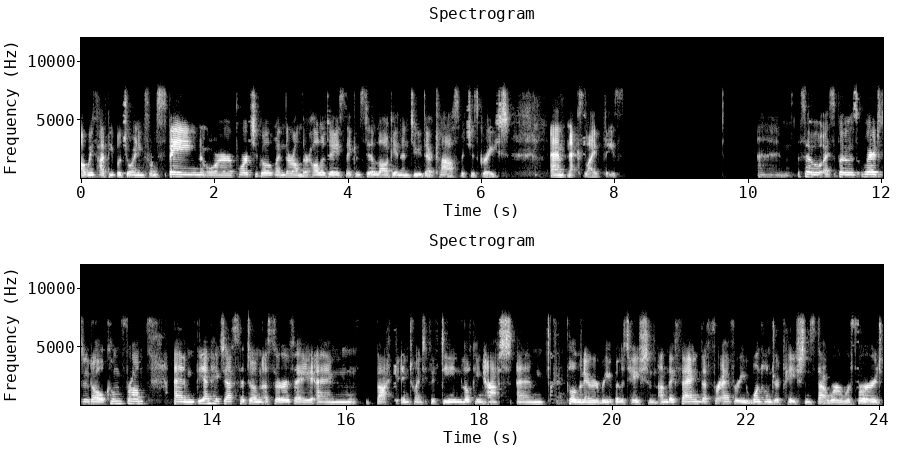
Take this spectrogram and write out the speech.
uh, we've had people joining from Spain or Portugal when they're on their holidays, they can still log in and do their class, which is great. Um, next slide, please. Um, so I suppose where did it all come from? Um, the NHS had done a survey um, back in 2015 looking at um, pulmonary rehabilitation and they found that for every 100 patients that were referred,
